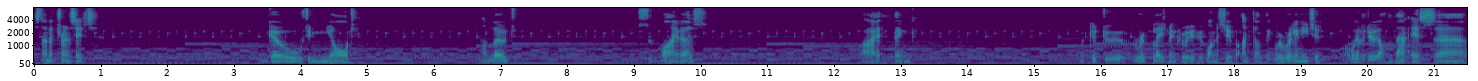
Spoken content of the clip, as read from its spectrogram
standard transit. Go to Njord unload survivors. I think. We could do replacement crew if we wanted to, but I don't think we really need to. What we're going to do after that is uh,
